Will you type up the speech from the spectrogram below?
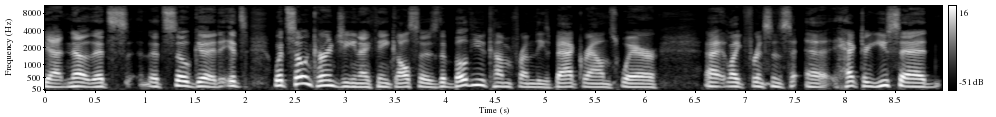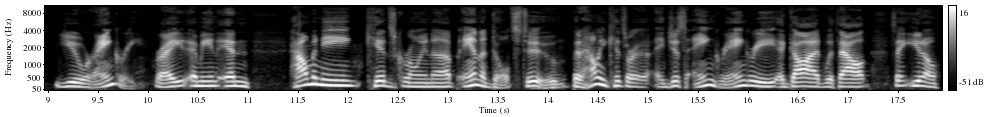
Yeah, no, that's that's so good. It's what's so encouraging, I think, also is that both of you come from these backgrounds where, uh, like for instance, uh, Hector, you said you were angry, right? I mean, and how many kids growing up and adults too, but how many kids are just angry, angry at God without saying, you know,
